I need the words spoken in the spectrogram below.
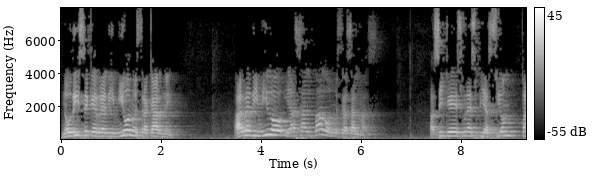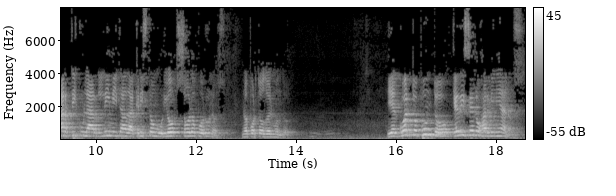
No dice que redimió nuestra carne, ha redimido y ha salvado nuestras almas. Así que es una expiación particular, limitada. Cristo murió solo por unos, no por todo el mundo. Y el cuarto punto, ¿qué dicen los arminianos?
